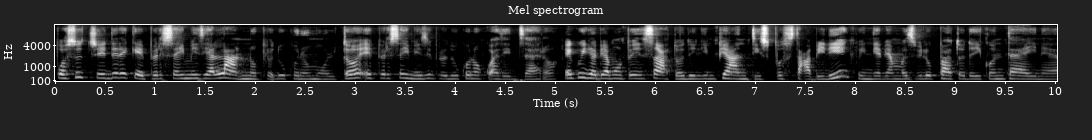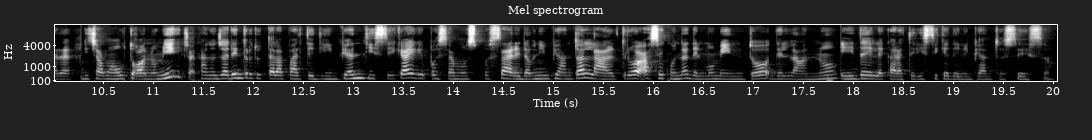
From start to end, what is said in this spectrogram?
può succedere che per sei mesi all'anno producono molto e per sei mesi producono quasi zero. E quindi abbiamo pensato a degli impianti spostabili, quindi abbiamo sviluppato dei container, diciamo, autonomi, cioè che hanno già dentro tutta la parte di impiantistica e che possiamo spostare da un impianto all'altro a seconda del momento dell'anno e delle caratteristiche dell'impianto stesso.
